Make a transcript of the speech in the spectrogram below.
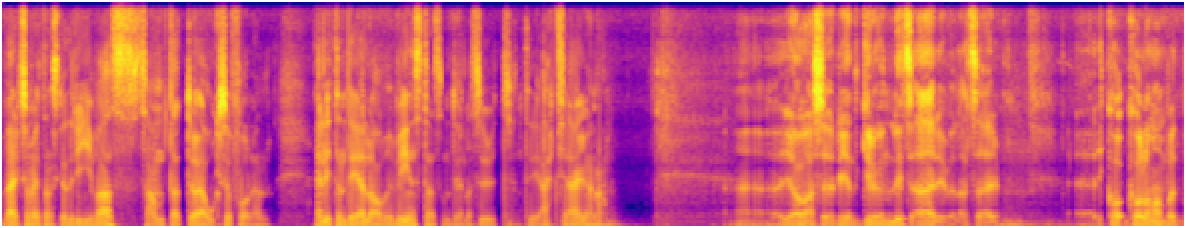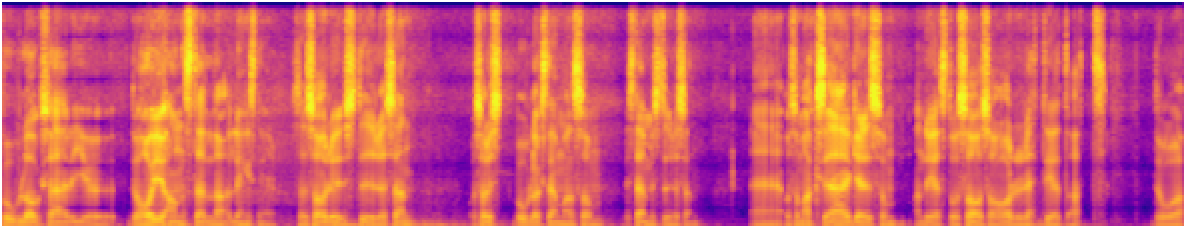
verksamheten ska drivas samt att du också får en, en liten del av vinsten som delas ut till aktieägarna. Eh, ja, alltså rent grundligt så är det väl att så här, eh, kollar man på ett bolag så är det ju, du har ju anställda längst ner. Sen så har du styrelsen och så har du bolagsstämman som bestämmer styrelsen. Eh, och som aktieägare som Andreas då sa så har du rättighet att då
